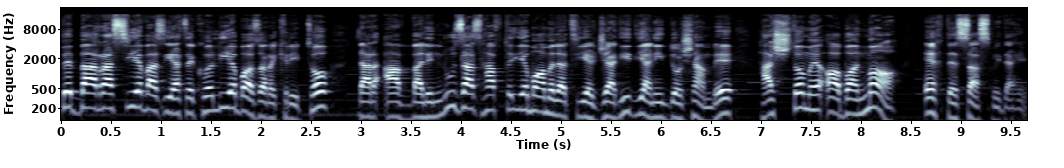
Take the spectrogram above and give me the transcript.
به بررسی وضعیت کلی بازار crypto در اولین روز از هفته معاملاتی جدید یعنی دوشنبه 8 آبان ماه اختصاص می دهیم.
